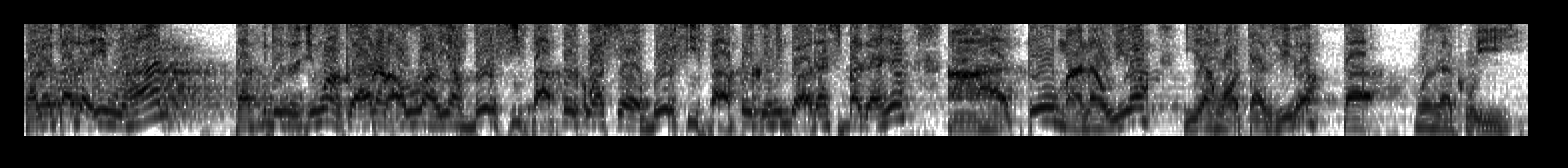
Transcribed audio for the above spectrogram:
Kalau tak ada imbuhan tapi dia terjemah keadaan Allah yang bersifat perkuasa, bersifat perkehendak dan sebagainya, ha tu manawiyah yang Mu'tazilah tak mengakui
